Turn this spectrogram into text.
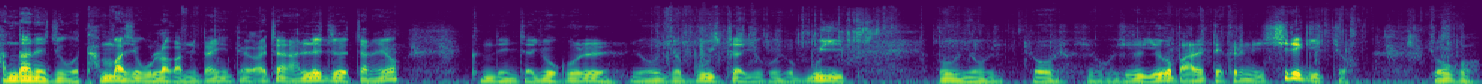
단단해지고 단맛이 올라갑니다. 이 내가 전에 알려주었잖아요. 근데 이제 요걸 요 이제 무이자 이거 요 무이 요요요 요, 요, 이거, 이거 말할 때 그러네 시래기 있죠. 요거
